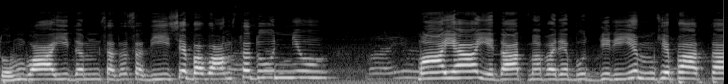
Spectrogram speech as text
त्वं वा इदं सदसदीश भवांस्तदून्यो माया यदात्मपरबुद्धिरियं ह्यपार्ता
